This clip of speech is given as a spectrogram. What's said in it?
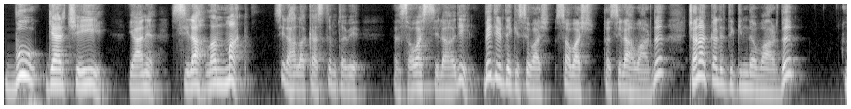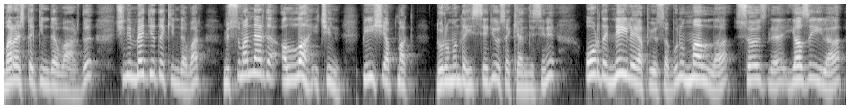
bu gerçeği yani silahlanmak, silahla kastım tabi savaş silahı değil. Bedir'deki savaş, savaşta silah vardı. Çanakkale'dekinde vardı. Maraş'takinde vardı. Şimdi medyadakinde var. Müslüman nerede Allah için bir iş yapmak durumunda hissediyorsa kendisini, orada neyle yapıyorsa bunu malla, sözle, yazıyla,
